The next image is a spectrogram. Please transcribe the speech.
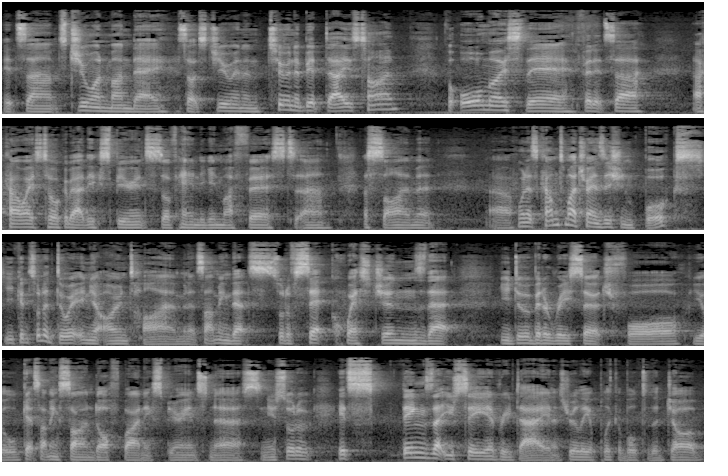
It's um, it's due on Monday, so it's due in, in two and a bit days' time. We're almost there, but it's uh, I can't wait to talk about the experiences of handing in my first um, assignment. Uh, when it's come to my transition books, you can sort of do it in your own time, and it's something that's sort of set questions that you do a bit of research for. You'll get something signed off by an experienced nurse, and you sort of it's things that you see every day, and it's really applicable to the job.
